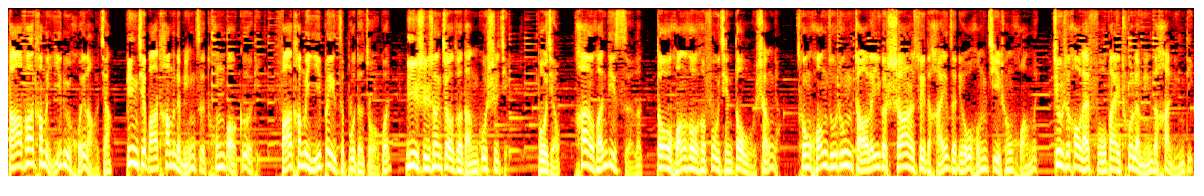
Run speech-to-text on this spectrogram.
打发他们一律回老家，并且把他们的名字通报各地，罚他们一辈子不得做官，历史上叫做党锢事件。不久，汉桓帝死了，窦皇后和父亲窦武商量，从皇族中找了一个十二岁的孩子刘宏继承皇位，就是后来腐败出了名的汉灵帝。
